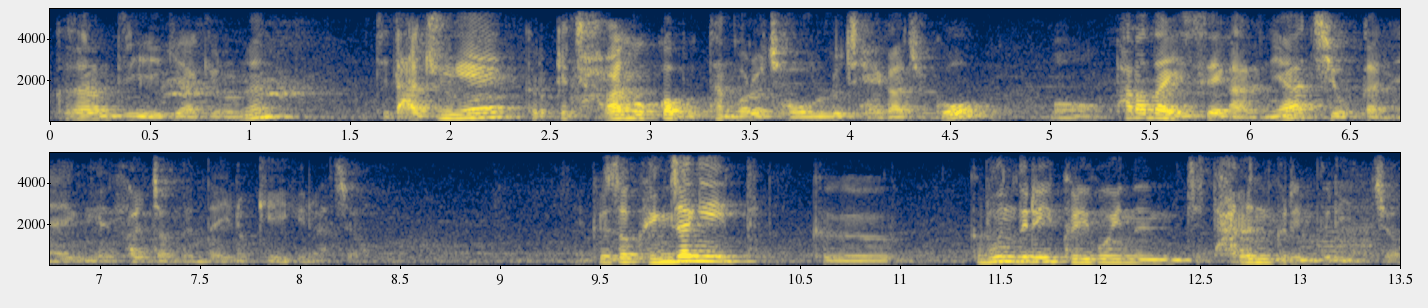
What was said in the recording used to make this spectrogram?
그 사람들이 얘기하기로는 나중에 그렇게 잘한 것과 못한 거를 저울로 재가지고 뭐 파라다이스에 가느냐 지옥 가느냐 이게 결정된다 이렇게 얘기를 하죠. 그래서 굉장히 그 그분들이 그리고 있는 다른 그림들이 있죠.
